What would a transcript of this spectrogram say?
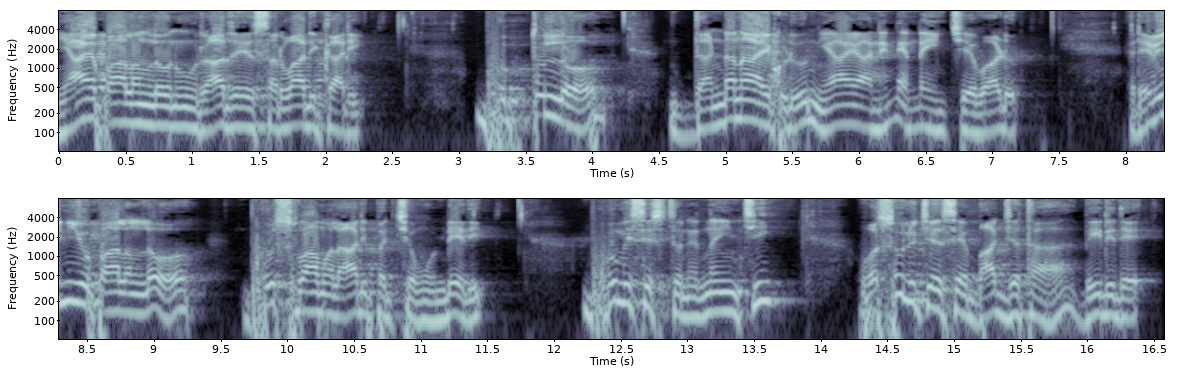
న్యాయపాలనలోనూ రాజే సర్వాధికారి. భక్తుల్లో దండనాయకుడు న్యాయాన్ని నిర్ణయించేవాడు. రెవెన్యూ పాలనలో భూస్వాముల ఆధిపత్యం ఉండేది. భూమి శిస్తు నిర్ణయించి వసూలు చేసే బాధ్యత వీరిదే.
